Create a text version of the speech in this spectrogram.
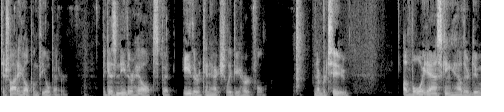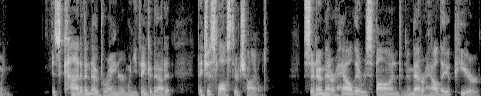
to try to help them feel better because neither helps, but either can actually be hurtful. Number two, avoid asking how they're doing. It's kind of a no brainer when you think about it. They just lost their child. So no matter how they respond, no matter how they appear,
